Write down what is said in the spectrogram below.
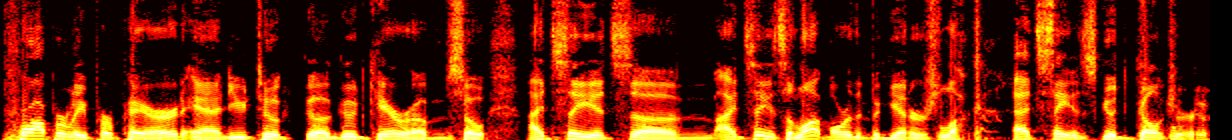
properly prepared and you took uh, good care of them. So I'd say it's um, I'd say it's a lot more than beginner's luck. I'd say it's good culture.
